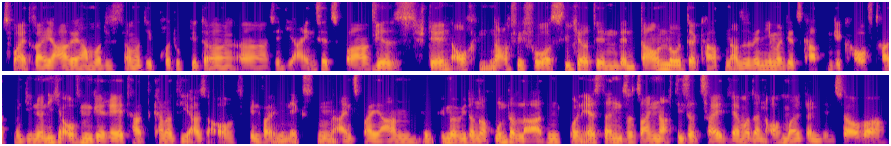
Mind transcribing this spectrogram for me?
zwei, drei Jahre haben wir, das, haben wir die Produkte da, äh, sind die einsetzbar. Wir stellen auch nach wie vor sicher den, den Download der Karten. Also wenn jemand jetzt Karten gekauft hat und die noch nicht auf dem Gerät hat, kann er die also auch auf jeden Fall in den nächsten ein, zwei Jahren immer wieder noch runterladen. Und erst dann sozusagen nach dieser Zeit werden wir dann auch mal dann den Server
